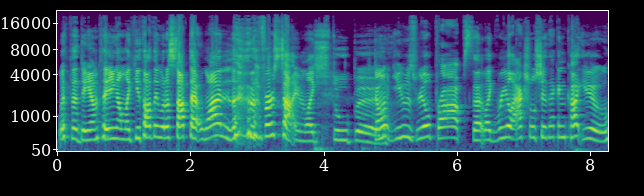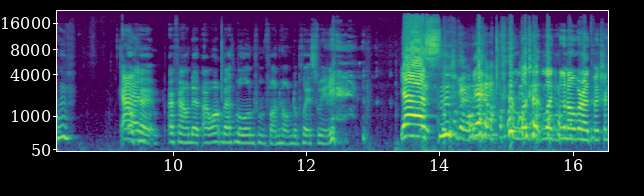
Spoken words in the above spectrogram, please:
with the damn thing. I'm like, you thought they would have stopped that one the first time? Like, Stupid. don't use real props that like real actual shit that can cut you. God. Okay, I found it. I want Beth Malone from Fun Home to play Sweeney. Yes. we yeah. go. look at look looking over at the picture.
